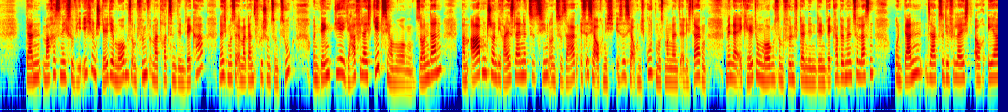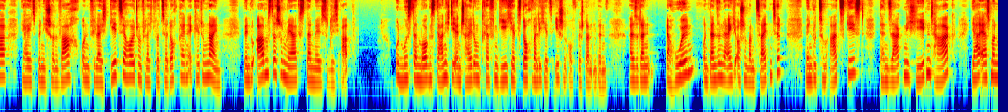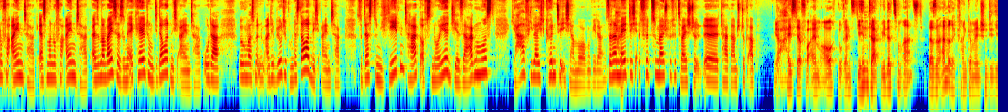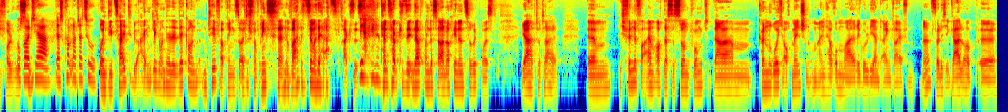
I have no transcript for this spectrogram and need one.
Dann mach es nicht so wie ich und stell dir morgens um fünf immer trotzdem den Wecker. Ne, ich muss ja immer ganz früh schon zum Zug und denk dir, ja, vielleicht geht's ja morgen, sondern am Abend schon die Reißleine zu ziehen und zu sagen, es ist ja auch nicht, es ist ja auch nicht gut, muss man ganz ehrlich sagen, mit einer Erkältung morgens um fünf dann den, den Wecker bimmeln zu lassen. Und dann sagst du dir vielleicht auch eher, ja, jetzt bin ich schon wach und vielleicht geht's ja heute und vielleicht wird's ja doch keine Erkältung. Nein. Wenn du abends das schon merkst, dann meldest du dich ab und muss dann morgens gar nicht die Entscheidung treffen, gehe ich jetzt doch, weil ich jetzt eh schon aufgestanden bin. Also dann erholen und dann sind wir eigentlich auch schon beim zweiten Tipp. Wenn du zum Arzt gehst, dann sag nicht jeden Tag, ja, erstmal nur für einen Tag, erstmal nur für einen Tag. Also man weiß ja, so eine Erkältung, die dauert nicht einen Tag oder irgendwas mit einem Antibiotikum, das dauert nicht einen Tag, sodass du nicht jeden Tag aufs Neue dir sagen musst, ja, vielleicht könnte ich ja morgen wieder, sondern melde dich für zum Beispiel für zwei Stü äh, Tage am Stück ab. Ja, heißt ja vor allem auch, du rennst jeden Tag wieder zum Arzt. Da sind andere kranke Menschen, die dich voll Oh husten. Gott, ja, das kommt noch dazu. Und die Zeit, die du eigentlich unter der Decke und mit dem Tee verbringen solltest, verbringst du dann im Wartezimmer der Arztpraxis. Ja, genau. Ganz abgesehen davon, dass du auch noch hin und zurück musst. Ja, total. Ähm, ich finde vor allem auch, das ist so ein Punkt, da ähm, können ruhig auch Menschen um einen herum mal regulierend eingreifen. Ne? Völlig egal, ob äh,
